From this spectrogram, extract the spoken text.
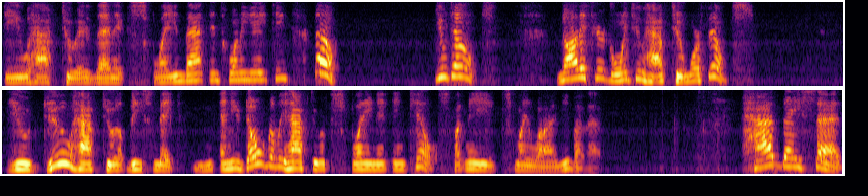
do you have to then explain that in 2018? No. You don't. Not if you're going to have two more films you do have to at least make, and you don't really have to explain it in kills. Let me explain what I mean by that. Had they said,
